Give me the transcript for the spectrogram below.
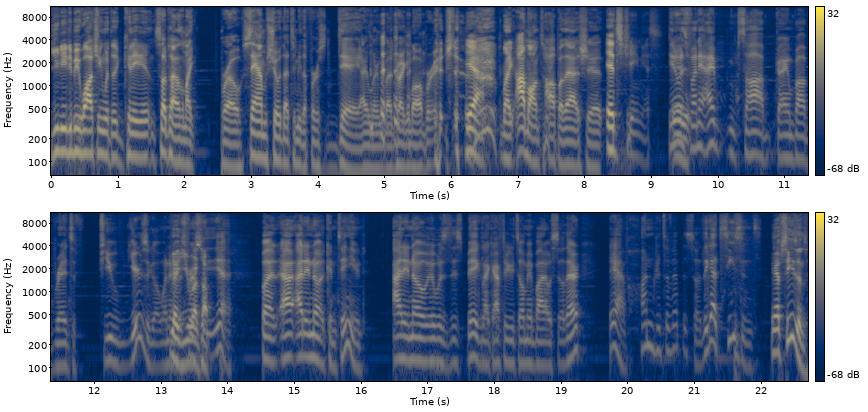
you need to be watching with the Canadian subtitles. I'm like, bro, Sam showed that to me the first day I learned about Dragon Ball Bridge. Yeah. like I'm on top of that shit. It's genius. You know what's Yeah. funny? I saw Dragon Ball Bridge a few years ago when it Yeah, was you were on top. Yeah, but I, I didn't know it continued. I didn't know it was this big. Like after you told me about it, I was still there. They have hundreds of episodes. They got seasons. They have seasons.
